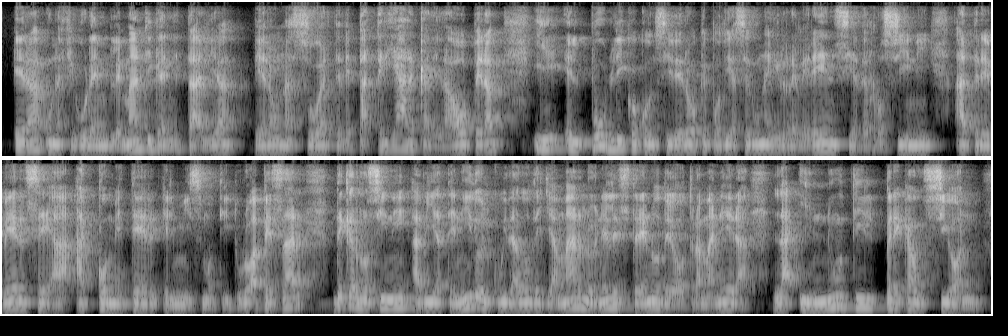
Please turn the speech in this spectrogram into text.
Era una figura emblemática en Italia, era una suerte de patriarca de la ópera y el público consideró que podía ser una irreverencia de Rossini atreverse a acometer el mismo título, a pesar de que Rossini había tenido el cuidado de llamarlo en el estreno de otra manera, la inútil precaución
